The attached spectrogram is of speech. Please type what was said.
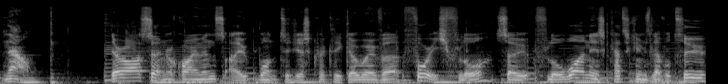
Now there are certain requirements I want to just quickly go over for each floor. So floor 1 is Catacombs level 2,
